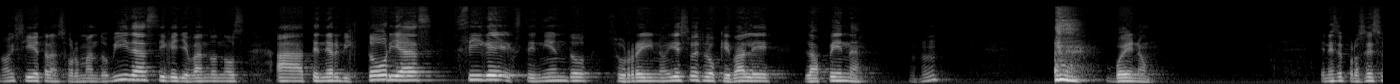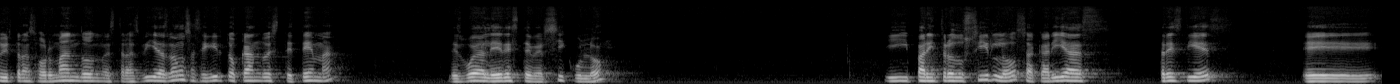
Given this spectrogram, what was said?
¿no? Y sigue transformando vidas, sigue llevándonos a tener victorias, sigue extendiendo su reino y eso es lo que vale la pena. Bueno, en ese proceso ir transformando nuestras vidas, vamos a seguir tocando este tema. Les voy a leer este versículo. Y para introducirlo, Zacarías 3.10, eh,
